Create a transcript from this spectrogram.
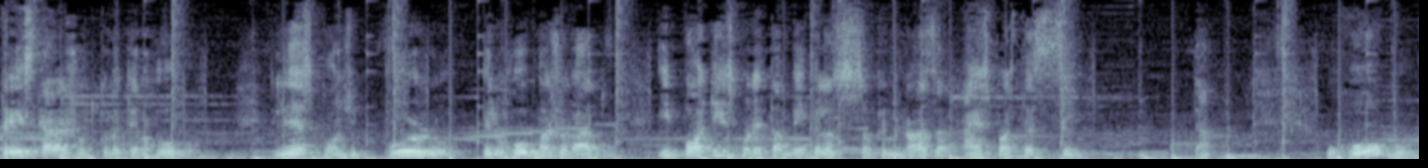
Três caras juntos cometendo roubo. Ele responde por, pelo roubo majorado e pode responder também pela associação criminosa? A resposta é sim. Tá? O roubo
